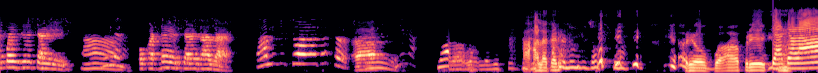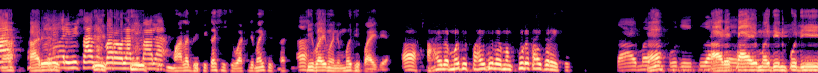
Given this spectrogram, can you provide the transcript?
पैसे दे चाळीस. हा. फुकट नाही चाळीस हजार. आला का रे? अरे बाप रे अरे तुम्हाला वीस हजार ती- भरावं लागेल ती- मला. मला भीती कशाची वाटली माहिती का? हा. ती बाई म्हणे मध्ये पाय द्या. हा. आईला मध्ये पाय दिला मग पुढे काय करायचं? काय हा? मध्ये तू अरे काय मधीन पुधी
